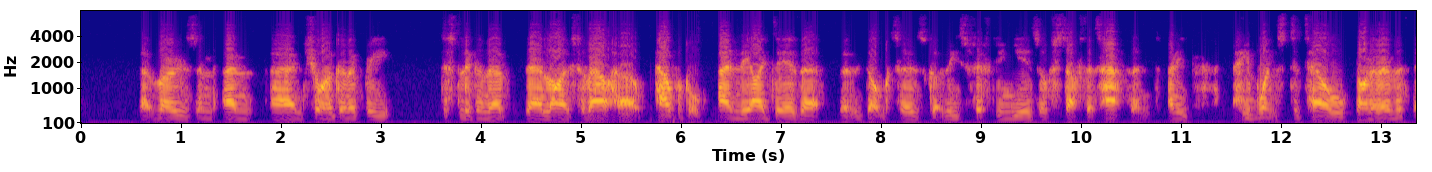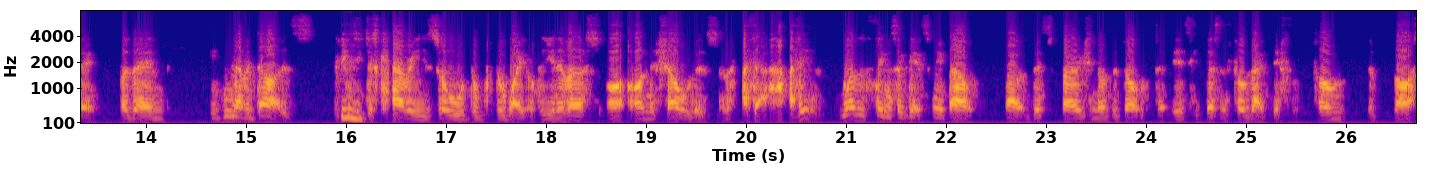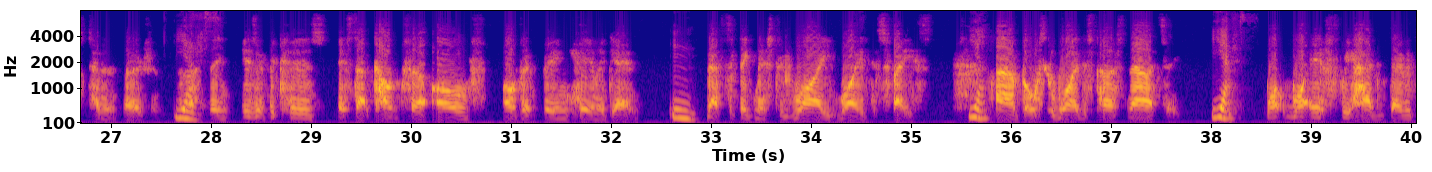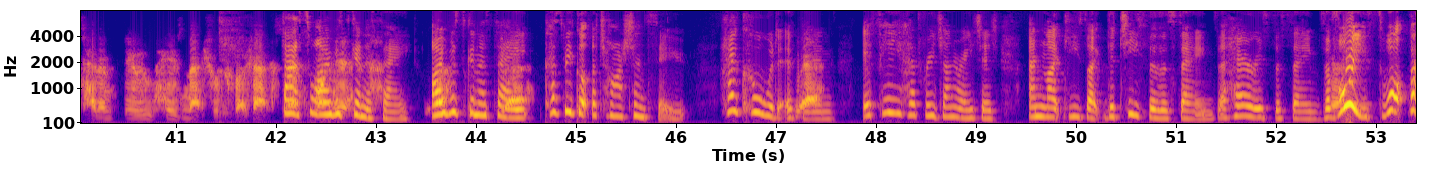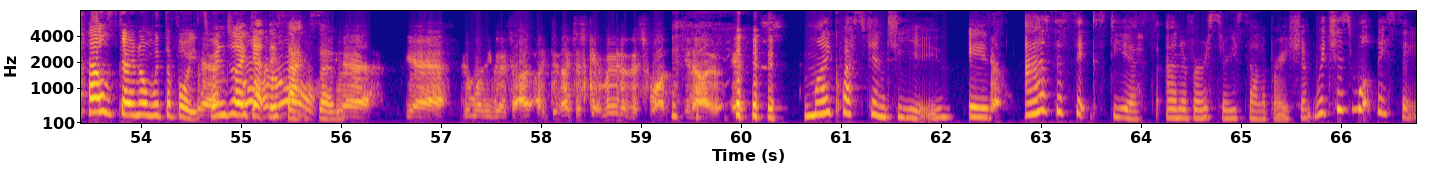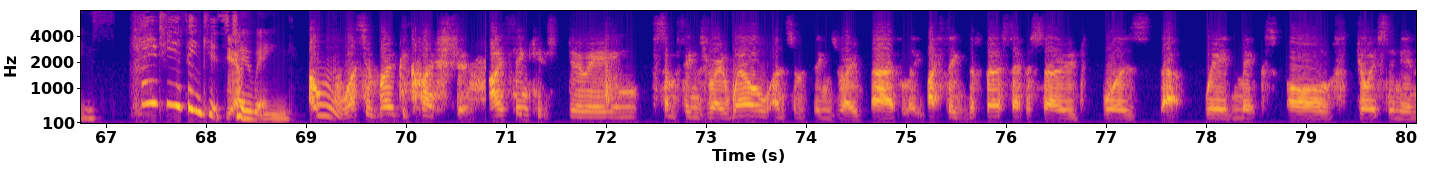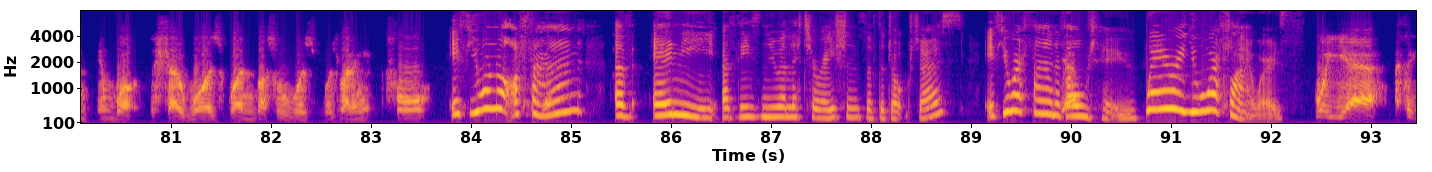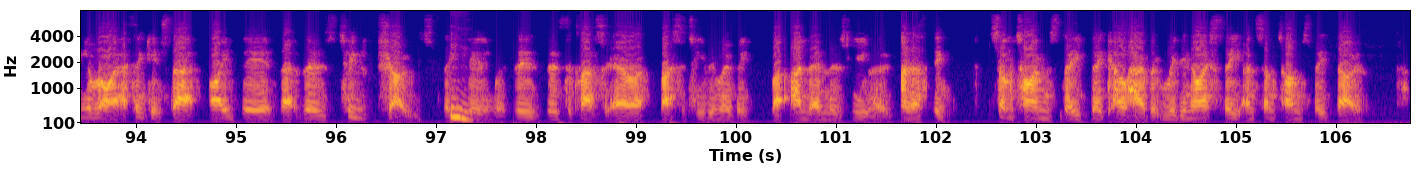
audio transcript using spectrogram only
that Rose and, and, and Shaun are going to be just living their, their lives without her, palpable. And the idea that, that the doctor's got these 15 years of stuff that's happened and he, he wants to tell Donna everything, but then he never does because he just carries all the, the weight of the universe on, on his shoulders. And I, th- I think one of the things that gets me about, about this version of the Doctor is he doesn't feel that different from the last Tennant version. And I think, is it because it's that comfort of of it being him again? Mm. That's the big mystery. Why why this face? Yeah. Uh, but also why this personality? Yes. What what if we had David Tennant do his natural Scottish accent? That's what I was going to say. I was going to say, Yeah. because we got the tartan suit, how cool would it have Yeah. been if he had regenerated and, like, he's like, the teeth are the same, the hair is the same, the voice, what the hell's going on with the voice? Yeah. When did I get this accent? Yeah, yeah. Well, I, I didn't I just get rid of this one? You know, My question to you is Yeah. as the 60th anniversary celebration, which is what this is, how do you think it's Yeah. doing? oh, that's a very good question. I think it's doing some things very well and some things very badly. I think the first episode was that weird mix of rejoicing in, in what the show was when Russell was, was running it before. If you're not a fan of any of these new alliterations of the Doctors, if you're a fan of Yeah. Old Who, where are your flowers? Well, yeah, I think you're right. I think it's that idea that there's two shows that you're Mm. dealing with. There's, there's the classic era, that's the TV movie, but and then there's New Who. And I think sometimes they, they cohabit really nicely and sometimes they don't.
